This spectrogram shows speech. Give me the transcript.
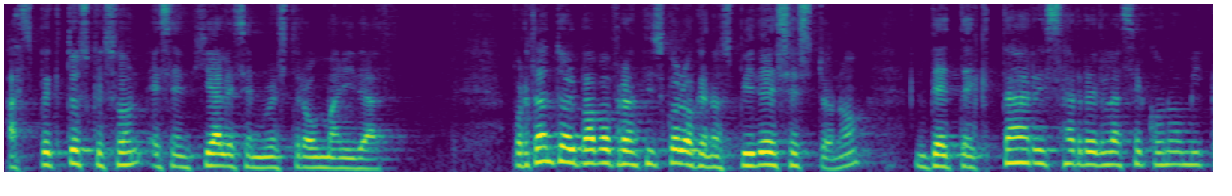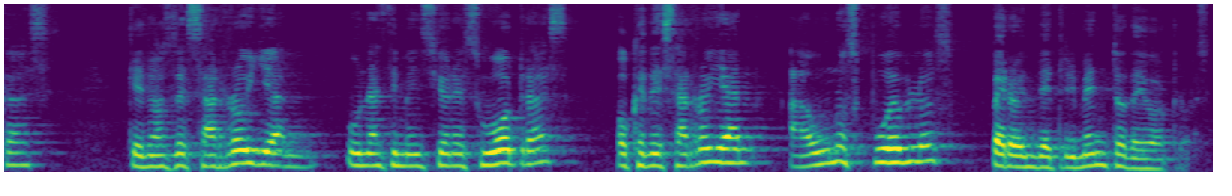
aspectos que son esenciales en nuestra humanidad. Por tanto, el Papa Francisco lo que nos pide es esto, ¿no? Detectar esas reglas económicas que nos desarrollan unas dimensiones u otras o que desarrollan a unos pueblos pero en detrimento de otros.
